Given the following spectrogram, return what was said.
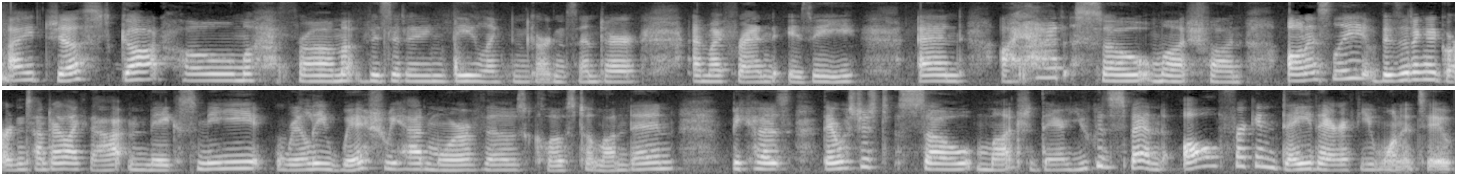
I just got home from visiting the Langton Garden Center and my friend Izzy and I had so much fun. Honestly, visiting a garden center like that makes me really wish we had more of those close to London because there was just so much there. You could spend all freaking day there if you wanted to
